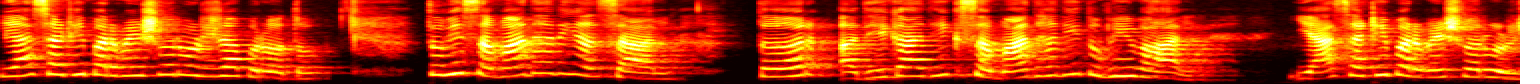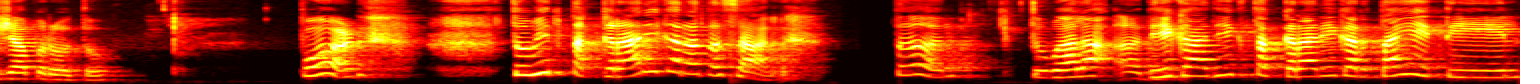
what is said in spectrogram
यासाठी परमेश्वर ऊर्जा पुरवतो. तुम्ही समाधानी असाल तर अधिकाधिक समाधानी तुम्ही व्हाल यासाठी परमेश्वर ऊर्जा पुरवतो. पण तुम्ही तक्रारी करत असाल तर तुम्हाला अधिकाधिक तक्रारी करता येतील.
